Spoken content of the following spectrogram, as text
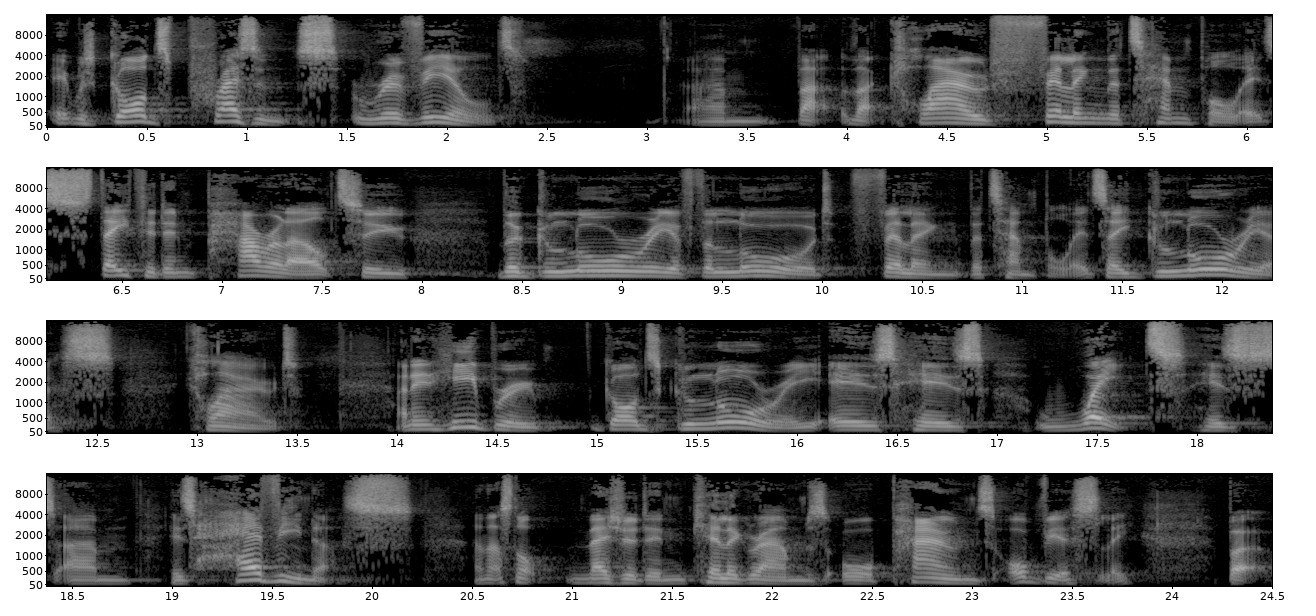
it was God's presence revealed. Um, that, that cloud filling the temple, it's stated in parallel to the glory of the Lord filling the temple. It's a glorious cloud. And in Hebrew, God's glory is his weight, his, um, his heaviness. And that's not measured in kilograms or pounds, obviously. But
